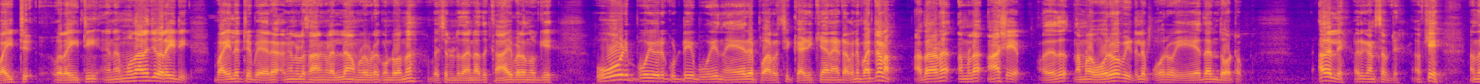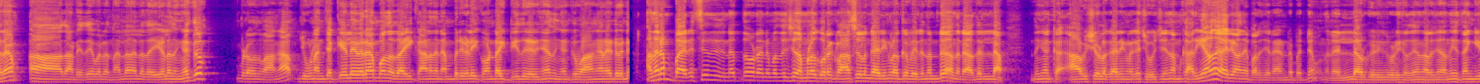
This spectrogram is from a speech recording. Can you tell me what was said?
വൈറ്റ് വെറൈറ്റി അങ്ങനെ മൂന്നാലഞ്ച് വെറൈറ്റി. വയലറ്റ് പേര അങ്ങനെയുള്ള സാധനങ്ങളെല്ലാം നമ്മളിവിടെ കൊണ്ടുവന്ന് വെച്ചിട്ടുണ്ട്. അതിനകത്ത് കായ്പഴം നോക്കി ഓടിപ്പോയി ഒരു കുട്ടി പോയി നേരെ പറിച്ച് കഴിക്കാനായിട്ട് അവന് പറ്റണം. അതാണ് നമ്മളെ ആശയം. അതായത് നമ്മളെ ഓരോ വീട്ടിലും ഓരോ ഏതൻ തോട്ടം. അതല്ലേ ഒരു കൺസെപ്റ്റ് ഓക്കെ അന്നേരം അതാണ്ട് ഇതേപോലെ നല്ല നല്ല തൈകൾ നിങ്ങൾക്കും ഇവിടെ വന്ന് വാങ്ങാം. ജൂൺ അഞ്ചൊക്കെയല്ലേ വരാൻ പോകുന്നത്. ഈ കാണുന്ന നമ്പറുകളിൽ കോൺടാക്ട് ചെയ്ത് കഴിഞ്ഞാൽ നിങ്ങൾക്ക് വാങ്ങാനായിട്ട് അന്നേരം പരിസ്ഥിതി ദിനത്തോടനുബന്ധിച്ച് നമ്മൾ കുറേ ക്ലാസ്സുകളും കാര്യങ്ങളൊക്കെ വരുന്നുണ്ട്. അന്നേരം അതെല്ലാം നിങ്ങൾക്ക് ആവശ്യമുള്ള കാര്യങ്ങളൊക്കെ ചോദിച്ചു കഴിഞ്ഞാൽ നമുക്ക് അറിയാവുന്ന കാര്യമാണെന്നേ പറഞ്ഞു തരാനായിട്ട് പറ്റും. അന്നേരം എല്ലാവർക്കും ഒരു കൂടി ഹൃദയം നിറഞ്ഞ നന്ദി. താങ്ക്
